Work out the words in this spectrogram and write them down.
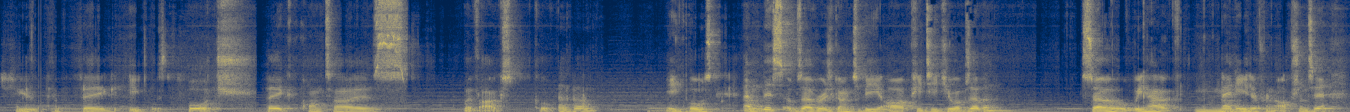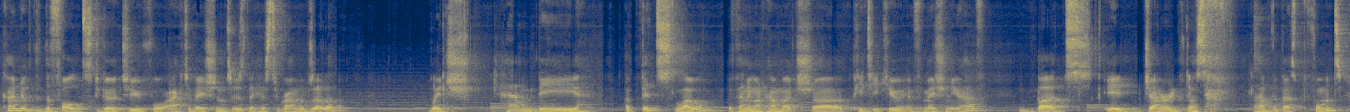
q config equals torch fake quantize with args. Cool. Okay. Equals, and this observer is going to be our PTQ observer. So we have many different options here. Kind of the defaults to go to for activations is the histogram observer, which can be a bit slow depending on how much uh, PTQ information you have, but it generally does have the best performance.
